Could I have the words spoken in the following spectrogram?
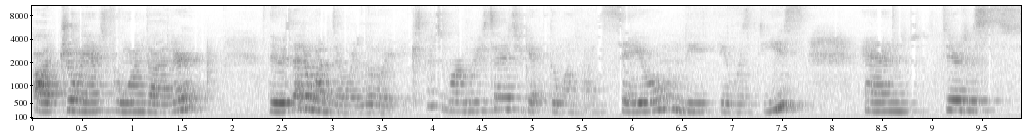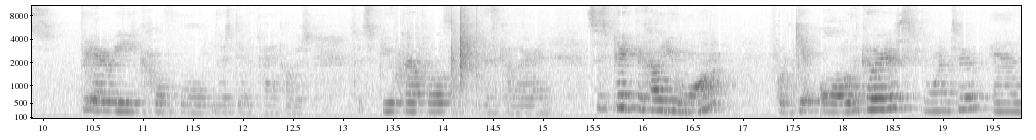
uh, Joann's for one dollar. Those other ones that were a little expensive, but we decided to get the ones on sale. The, it was these, and they're just very colorful. There's different kind of colors. So there's a few purples this color. And just pick the color you want, or get all the colors if you want to, and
